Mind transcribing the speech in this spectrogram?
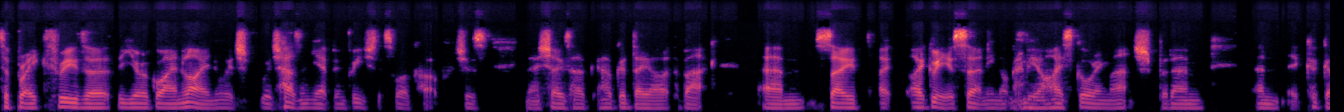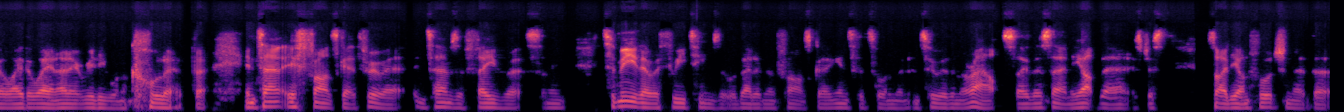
to break through the, the Uruguayan line, which which hasn't yet been breached this World Cup, which is you know shows how, how good they are at the back. Um, so I, I agree, it's certainly not going to be a high scoring match, but um, and it could go either way, and I don't really want to call it. But in term, if France get through it, in terms of favourites, I mean, to me there were three teams that were better than France going into the tournament, and two of them are out, so they're certainly up there. It's just slightly unfortunate that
